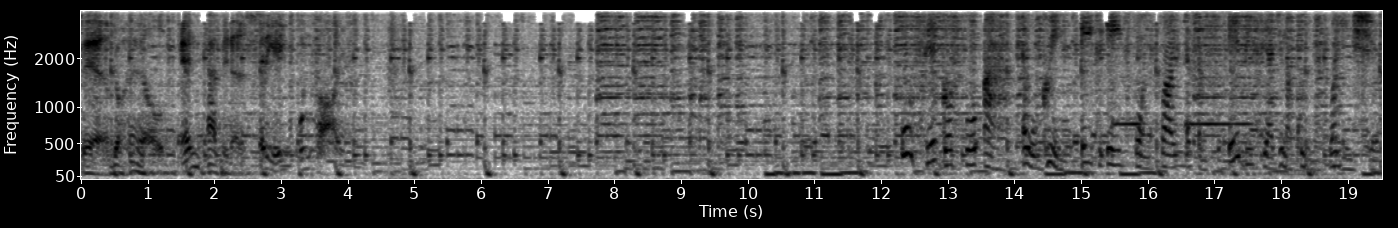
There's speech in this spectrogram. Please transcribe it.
FM, your health and happiness. 88.5. wotie gospel a ɛwɔ green 88.5 fm so abc agye n'akonnwa wayɛ nhyira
